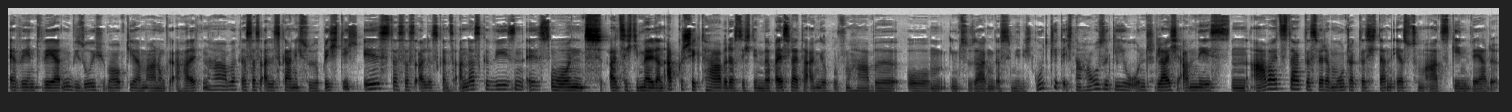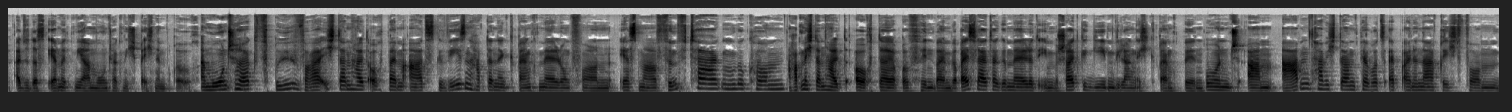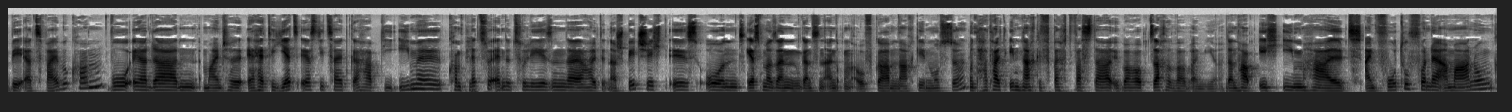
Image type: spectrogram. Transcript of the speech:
erwähnt werden, wieso ich überhaupt die Ermahnung Ermahnung erhalten habe, dass das alles gar nicht so richtig ist, dass das alles ganz anders gewesen ist. Und als ich die Mail dann abgeschickt habe, dass ich den Bereichsleiter angerufen habe, um ihm zu sagen, dass es mir nicht gut geht, ich nach Hause gehe und gleich am nächsten Arbeitstag, das wäre der Montag, dass ich dann erst zum Arzt gehen werde. Also, dass er mit mir am Montag nicht rechnen braucht. Am Montag früh war ich dann halt auch beim Arzt gewesen, habe dann eine Krankmeldung von erstmal fünf Tagen bekommen, habe mich dann halt auch da daraufhin beim Bereichsleiter gemeldet, ihm Bescheid gegeben, wie lange ich krank bin. Und am Abend habe ich dann per WhatsApp eine Nachricht vom BR2 bekommen, wo er dann meinte, er hätte jetzt erst die Zeit gehabt, die E-Mail komplett zu Ende zu lesen, da er halt in der Spätschicht ist und erstmal seinen ganzen anderen Aufgaben nachgehen musste und hat halt eben nachgefragt, was da überhaupt Sache war bei mir. Dann habe ich ihm halt ein Foto von der Ermahnung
